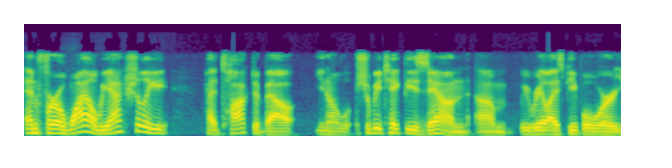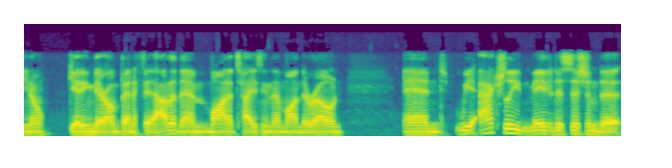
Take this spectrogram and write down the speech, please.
And for a while, we actually had talked about, you know, should we take these down? Um, we realized people were, you know, getting their own benefit out of them, monetizing them on their own. And we actually made a decision to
